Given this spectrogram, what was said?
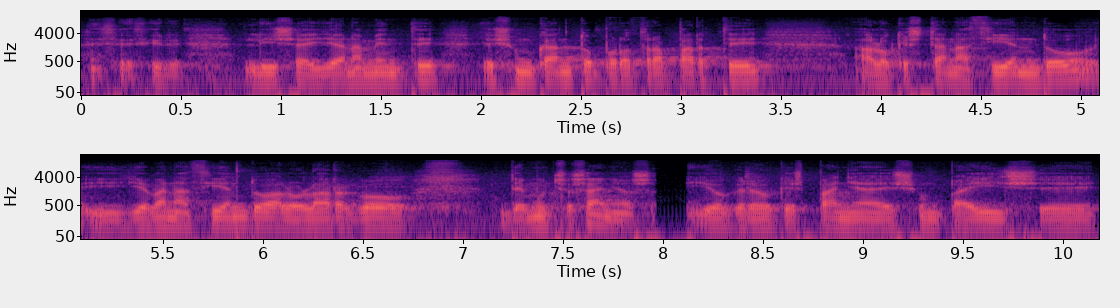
Es decir, lisa y llanamente es un canto, por otra parte, a lo que están haciendo y llevan haciendo a lo largo de muchos años. Yo creo que España es un país eh,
